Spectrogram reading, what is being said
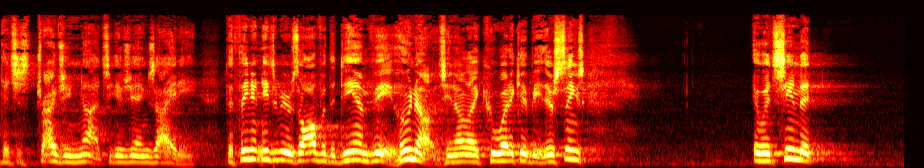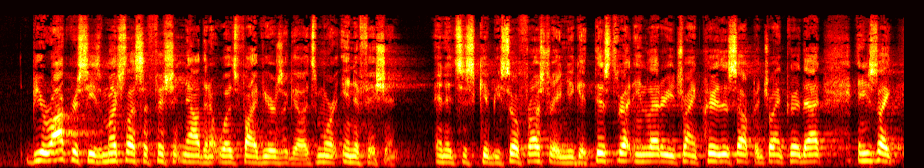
that just drives you nuts, it gives you anxiety the thing that needs to be resolved with the DMV. Who knows? You know, like who, what it could be. There's things. It would seem that bureaucracy is much less efficient now than it was five years ago. It's more inefficient. And it just can be so frustrating. You get this threatening letter, you try and clear this up and try and clear that. And he's like,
